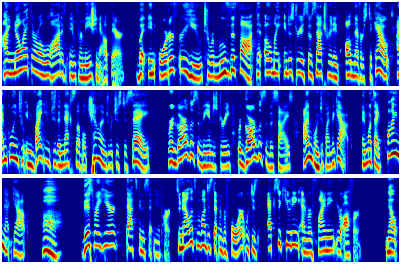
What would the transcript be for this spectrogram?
I know I throw a lot of information out there, but in order for you to remove the thought that, oh, my industry is so saturated, I'll never stick out, I'm going to invite you to the next level challenge, which is to say, regardless of the industry, regardless of the size, I'm going to find the gap. And once I find that gap, ah, oh, this right here, that's going to set me apart. So now let's move on to step number four, which is executing and refining your offer. Now,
